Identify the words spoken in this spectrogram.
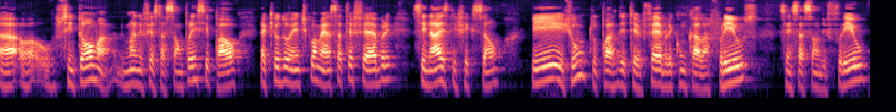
uh, o sintoma, manifestação principal é que o doente começa a ter febre, sinais de infecção e junto pode ter febre com calafrios, sensação de frio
